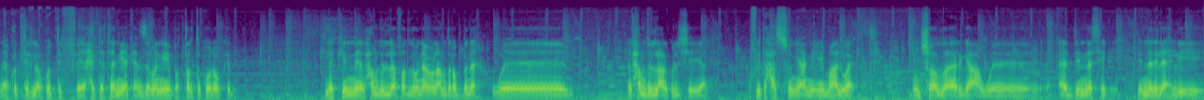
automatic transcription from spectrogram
أنا كنت لو كنت في حتة تانية كان زماني بطلت كورة وكده. لكن الحمد لله فضل ونعمه من عند ربنا والحمد لله على كل شيء يعني. وفي تحسن يعني مع الوقت. وإن شاء الله أرجع وأدي الناس للنادي الأهلي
